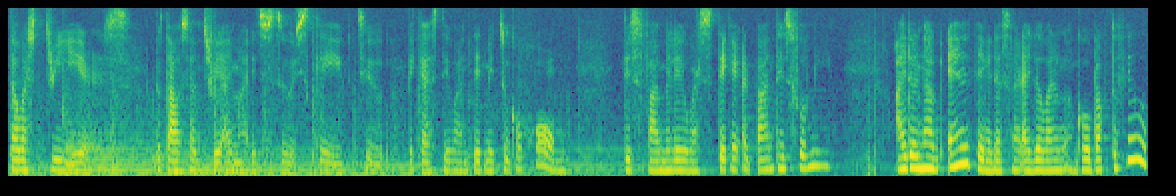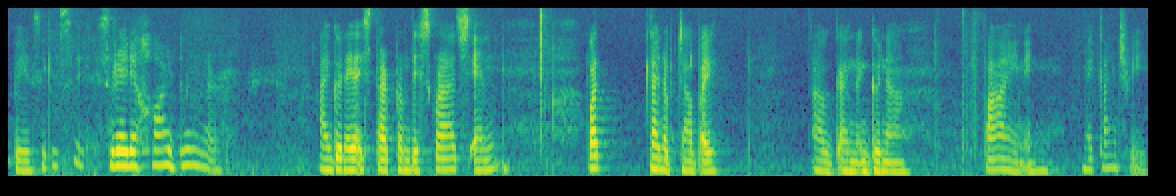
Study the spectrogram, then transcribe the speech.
That was three years. 2003, I managed to escape too because they wanted me to go home. This family was taking advantage for me. I don't have anything. That's why I don't want to go back to Philippines because it's really hard there. I'm gonna start from the scratch and what kind of job I I'm gonna find in my country.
